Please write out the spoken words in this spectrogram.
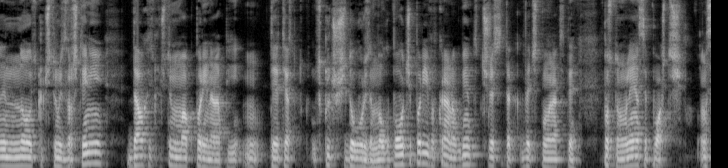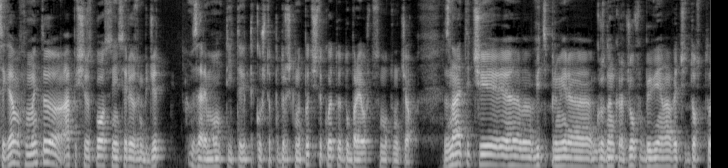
едно изключително извращение, даваха изключително малко пари на АПИ. Тя, тя сключваше договори за много повече пари и в края на годината, чрез так, вече споменатите постановления, се плащаше. А сега в момента АПИ ще разполага с един сериозен бюджет за ремонт и текуща поддръжка на пътища, което е добре още самото начало. Знаете, че вице-премьера Гроздан Краджов обяви една вече доста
